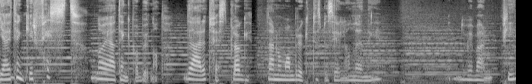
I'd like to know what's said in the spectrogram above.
Jeg tenker fest når jeg tenker på bunad. Det er et festplagg. Det er noe man bruker til spesielle anledninger. Du vil være fin.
